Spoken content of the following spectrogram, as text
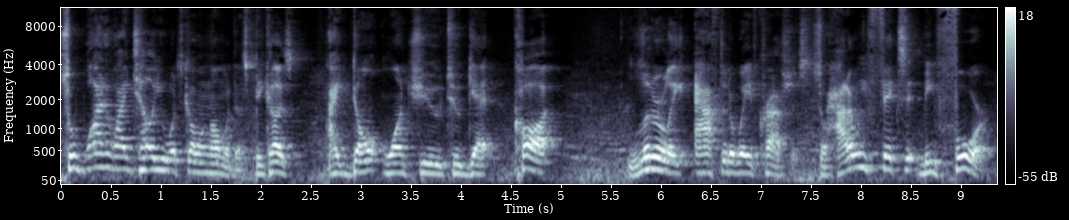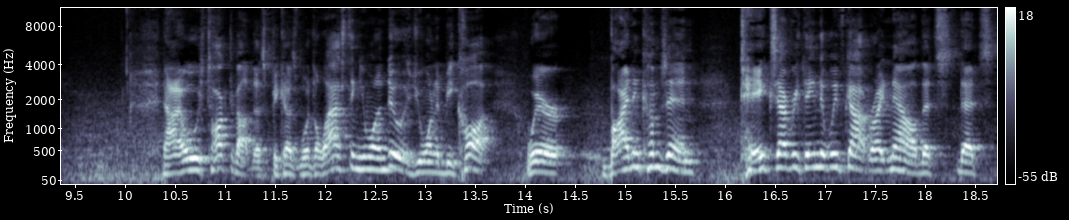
So why do I tell you what's going on with this? Because I don't want you to get caught literally after the wave crashes. So how do we fix it before? Now I always talked about this because what the last thing you want to do is you want to be caught where Biden comes in, takes everything that we've got right now that's that's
